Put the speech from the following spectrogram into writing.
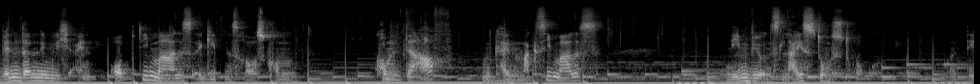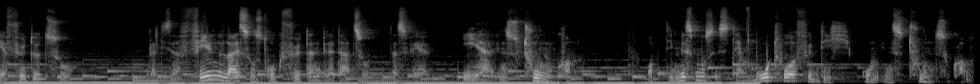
Wenn dann nämlich ein optimales Ergebnis rauskommt, kommen darf und kein maximales, nehmen wir uns Leistungsdruck. Und der führt dazu, oder dieser fehlende Leistungsdruck führt dann wieder dazu, dass wir eher ins Tun kommen. Optimismus ist der Motor für dich, um ins Tun zu kommen.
